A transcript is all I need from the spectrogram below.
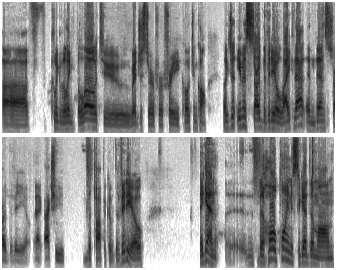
uh, click the link below to register for a free coaching call. Like, just even start the video like that, and then start the video. Actually, the topic of the video. Again, uh, the whole point is to get them on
